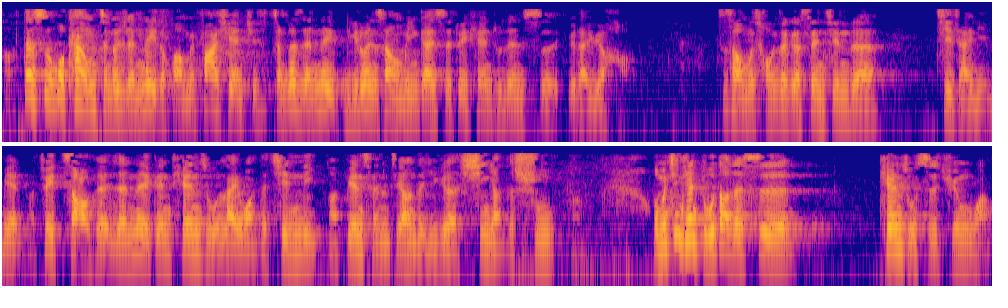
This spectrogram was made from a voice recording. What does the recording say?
啊！但是如果看我们整个人类的话，我们发现其实整个人类理论上，我们应该是对天主认识越来越好。至少我们从这个圣经的记载里面啊，最早的人类跟天主来往的经历啊，编成了这样的一个信仰的书啊。我们今天读到的是天主是君王。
